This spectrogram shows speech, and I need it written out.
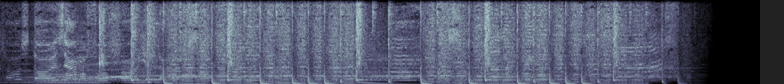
Closed doors, I'm a fool for your love.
